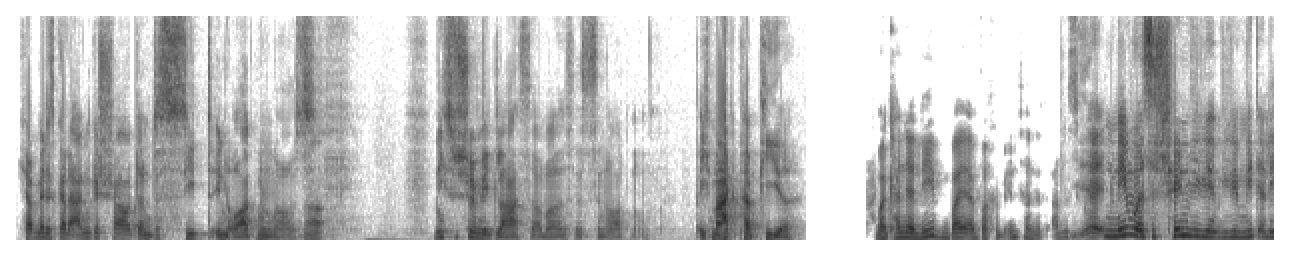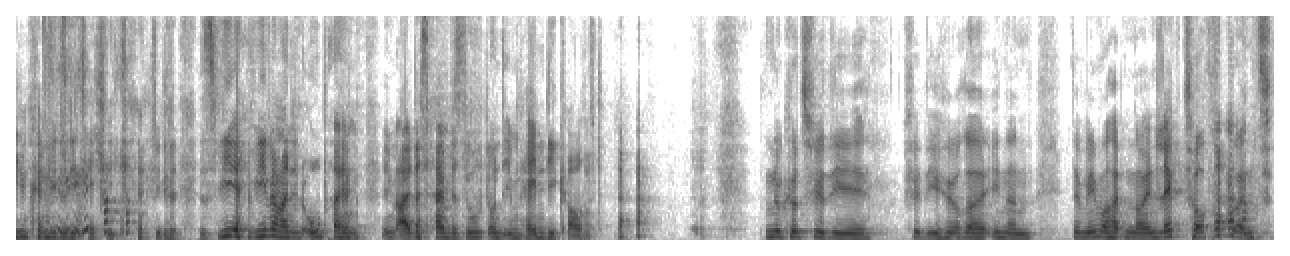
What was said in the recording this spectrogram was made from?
Ich habe mir das gerade angeschaut und das sieht in Ordnung aus. Ja. Nicht so schön wie Glas, aber es ist in Ordnung. Ich mag Papier. Man kann ja nebenbei einfach im Internet alles. Ja, in Memo, es ist schön, wie wir, wie wir miterleben können, wie du die Technik. wie du, das ist wie, wie wenn man den Opa im, im Altersheim besucht und im Handy kauft. Nur kurz für die für die HörerInnen. Der Memo hat einen neuen Laptop und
